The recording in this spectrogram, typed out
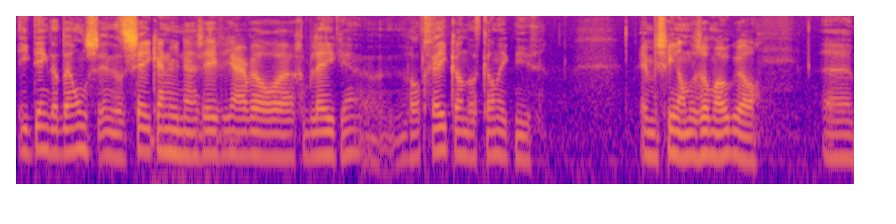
ik denk dat bij ons, en dat is zeker nu na zeven jaar wel uh, gebleken, uh, wat G kan, dat kan ik niet. En misschien andersom ook wel. Ehm,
